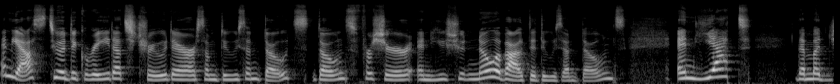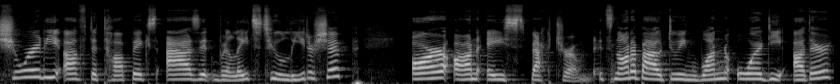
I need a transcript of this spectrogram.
And yes to a degree that's true. There are some do's and don'ts don'ts for sure and you should know about the do's and don'ts. And yet the majority of the topics as it relates to leadership are on a spectrum. It's not about doing one or the other,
